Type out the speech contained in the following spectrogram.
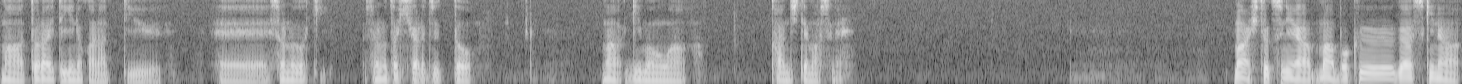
まあ捉えていいのかなっていう、えー、その時その時からずっとまあ疑問は感じてますね。まあ一つにはまあ僕が好きな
